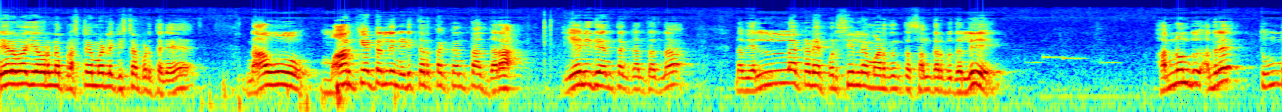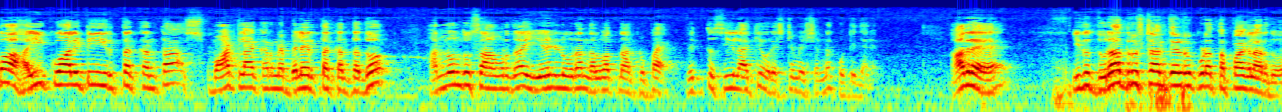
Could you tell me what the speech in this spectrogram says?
ನೇರವಾಗಿ ಅವರನ್ನ ಪ್ರಶ್ನೆ ಮಾಡ್ಲಿಕ್ಕೆ ಇಷ್ಟಪಡ್ತೇನೆ. ನಾವು ಮಾರ್ಕೆಟಲ್ಲಿ ನಡೀತಿರ್ತಕ್ಕಂಥ ದರ ಏನಿದೆ ಅಂತಕ್ಕಂಥದ್ದನ್ನ ನಾವು ಎಲ್ಲ ಕಡೆ ಪರಿಶೀಲನೆ ಮಾಡಿದಂಥ ಸಂದರ್ಭದಲ್ಲಿ ಹನ್ನೊಂದು ಅಂದರೆ ತುಂಬ ಹೈ ಕ್ವಾಲಿಟಿ ಇರ್ತಕ್ಕಂಥ ಸ್ಮಾರ್ಟ್ ಲ್ಯಾಕರ್ನ ಬೆಲೆ ಇರ್ತಕ್ಕಂಥದ್ದು ಹನ್ನೊಂದು ಸಾವಿರದ ಏಳ್ನೂರ ನಲವತ್ನಾಲ್ಕು ರೂಪಾಯಿ ವಿತ್ ಸೀಲ್ ಹಾಕಿ ಅವರು ಎಸ್ಟಿಮೇಷನ್ನ ಕೊಟ್ಟಿದ್ದಾರೆ. ಆದರೆ ಇದು ದುರಾದೃಷ್ಟ ಅಂತ ಹೇಳಿದ್ರು ಕೂಡ ತಪ್ಪಾಗಲಾರದು.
